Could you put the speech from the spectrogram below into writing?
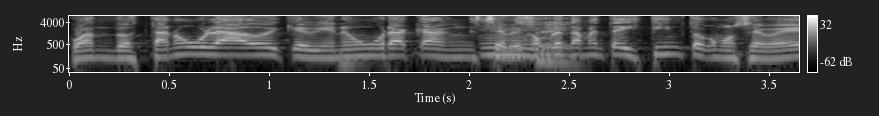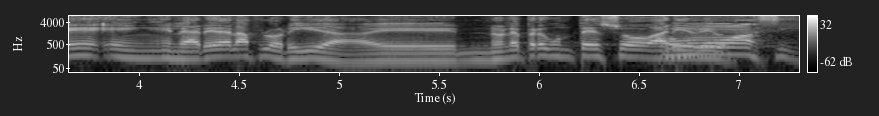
cuando está nublado y que viene un huracán, se ve completamente distinto como se ve en, en el área de la Florida. Eh, no le pregunté eso a Ariel. ¿Cómo así?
